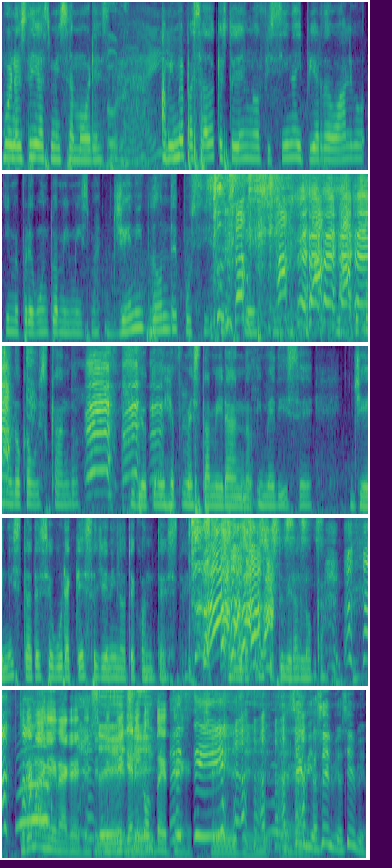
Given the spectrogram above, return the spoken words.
Buenos días, mis amores. A mí me ha pasado que estoy en una oficina y pierdo algo y me pregunto a mí misma, Jenny, ¿dónde pusiste eso? Y estoy como loca buscando. Y veo que mi jefe me está mirando y me dice, Jenny, estate segura que esa Jenny no te conteste. Mira como si estuviera loca. ¿Tú te imaginas que, que- que- Sí, que Jenny sí. conteste? Sí, sí. Silvio, Silvio, Silvio.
